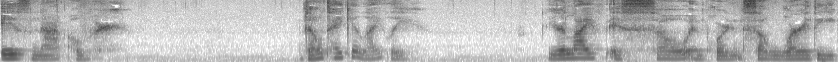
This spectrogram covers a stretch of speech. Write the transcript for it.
is not over. Don't take it lightly. Your life is so important, so worthy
